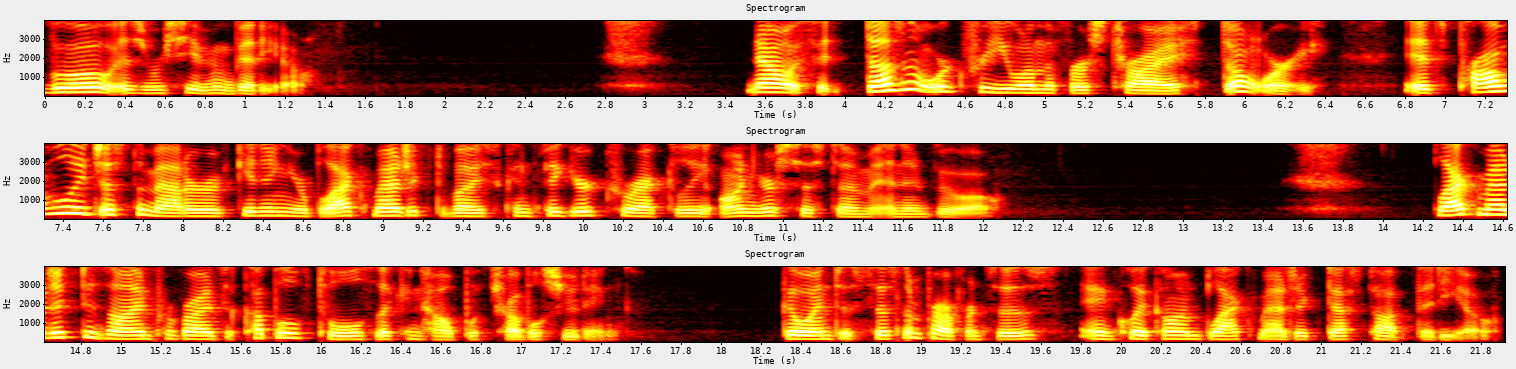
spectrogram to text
Vuo is receiving video. Now, if it doesn't work for you on the first try, don't worry. It's probably just a matter of getting your Blackmagic device configured correctly on your system and in Vuo. Blackmagic Design provides a couple of tools that can help with troubleshooting. Go into System Preferences and click on Blackmagic Desktop Video.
